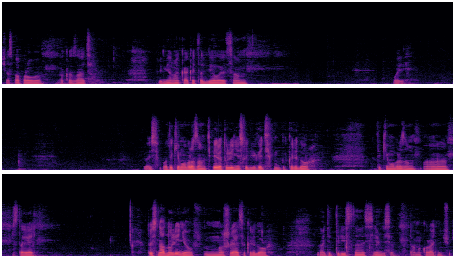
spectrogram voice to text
сейчас попробую показать примерно как это делается. Ой. То есть вот таким образом теперь эту линию если двигать будет коридор таким образом э, стоять. То есть на одну линию расширяется коридор давайте 370 там аккуратнее чуть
